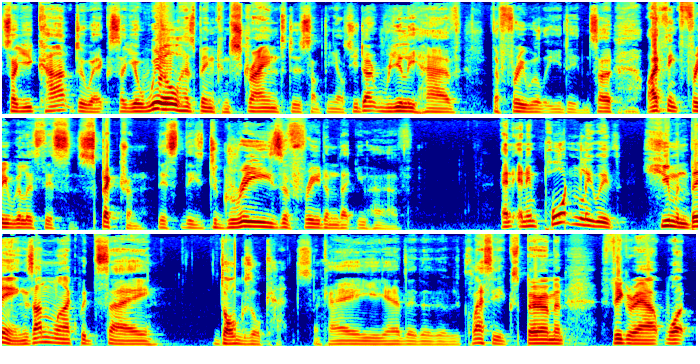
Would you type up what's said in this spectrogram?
So you can't do X. So your will has been constrained to do something else. You don't really have the free will that you did. So I think free will is this spectrum, this these degrees of freedom that you have. And and importantly with human beings, unlike with say dogs or cats. Okay, you have the, the, the classic experiment, figure out what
